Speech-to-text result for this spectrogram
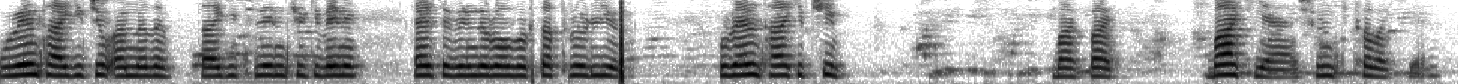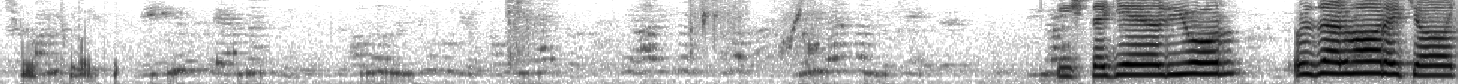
Bu benim takipçim anladım. Takipçilerim çünkü beni her seferinde Roblox'ta trollüyor. Bu benim takipçim. Bak bak. Bak ya. Şunun tipe bak ya. Şunun tipe bak ya. İşte geliyor özel harekat.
